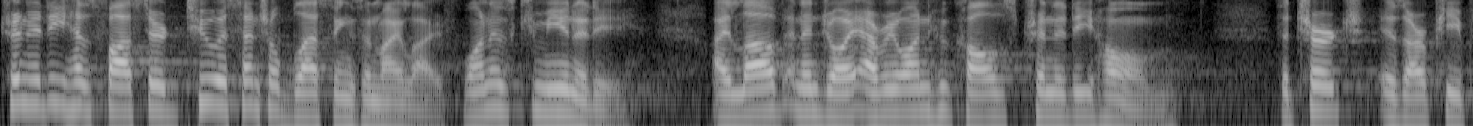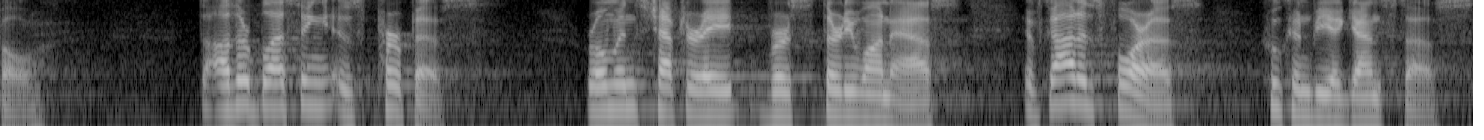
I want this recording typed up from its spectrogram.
Trinity has fostered two essential blessings in my life. One is community. I love and enjoy everyone who calls Trinity home. The church is our people. The other blessing is purpose. Romans chapter 8, verse 31 asks If God is for us, who can be against us?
